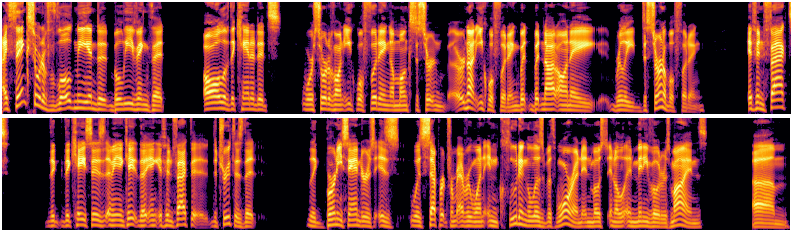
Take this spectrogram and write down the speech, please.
I think sort of lulled me into believing that all of the candidates were sort of on equal footing amongst a certain or not equal footing but but not on a really discernible footing if in fact the the case is i mean in case, the, if in fact the, the truth is that like Bernie Sanders is was separate from everyone including Elizabeth Warren in most in, a, in many voters minds um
